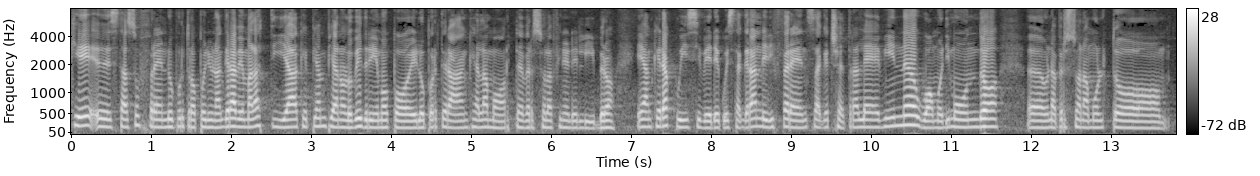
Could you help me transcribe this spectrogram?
che eh, sta soffrendo purtroppo di una grave malattia che pian piano lo vedremo poi lo porterà anche alla morte verso la fine del libro. E anche da qui si vede questa grande differenza che c'è tra Levin, uomo di mondo, eh, una persona molto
